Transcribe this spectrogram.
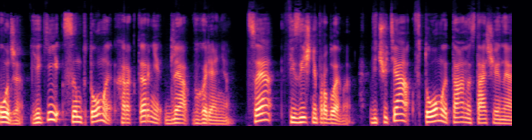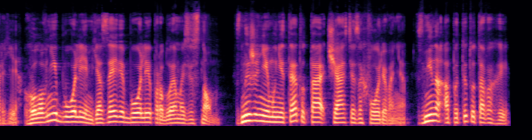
Отже, які симптоми характерні для вигоряння? Це фізичні проблеми, відчуття втоми та нестачі енергії, головні болі, м'язеві болі, проблеми зі сном, зниження імунітету та часті захворювання, зміна апетиту та ваги,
